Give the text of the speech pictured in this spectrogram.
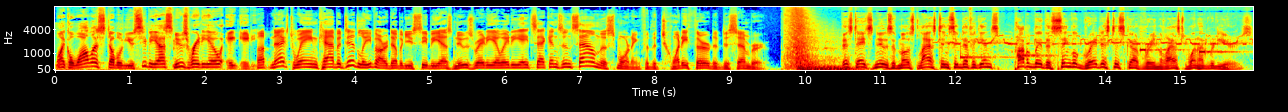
Michael Wallace, WCBS News Radio 880. Up next, Wayne Cabot did leave our WCBS News Radio 88 seconds in sound this morning for the 23rd of December. This date's news of most lasting significance, probably the single greatest discovery in the last 100 years.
